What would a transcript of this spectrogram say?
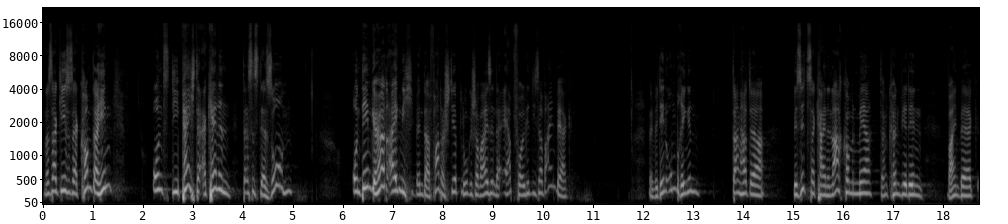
Und dann sagt Jesus, er kommt dahin und die Pächter erkennen, das ist der Sohn. Und dem gehört eigentlich, wenn der Vater stirbt, logischerweise in der Erbfolge dieser Weinberg. Wenn wir den umbringen, dann hat der Besitzer keine Nachkommen mehr, dann können wir den Weinberg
